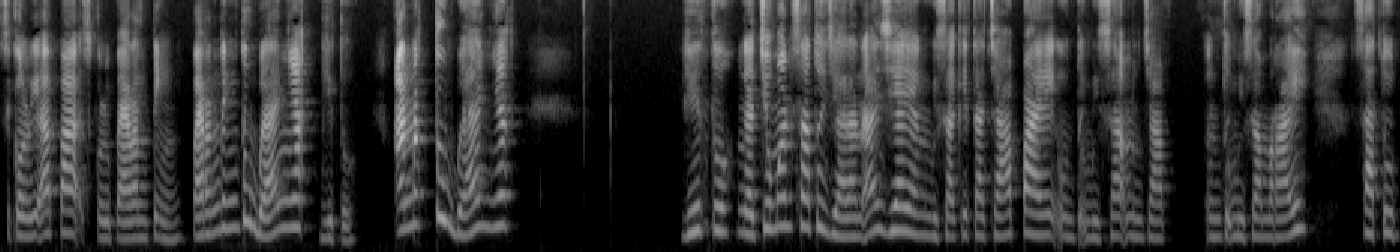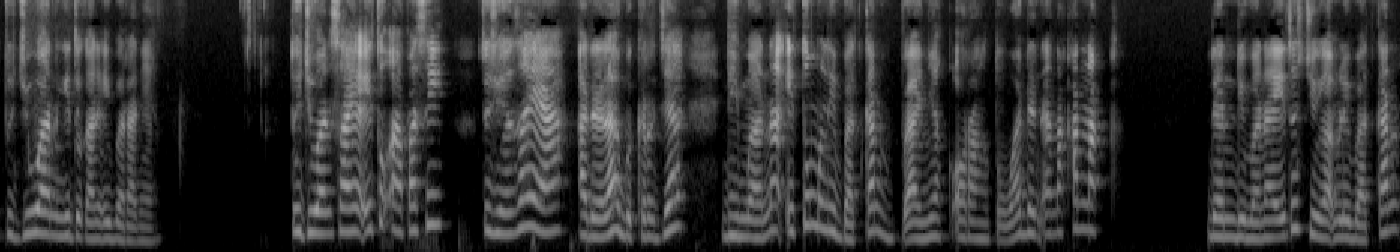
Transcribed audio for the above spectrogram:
Psikologi apa? Psikologi parenting. Parenting tuh banyak gitu. Anak tuh banyak. Gitu. Nggak cuma satu jalan aja yang bisa kita capai untuk bisa mencap untuk bisa meraih satu tujuan gitu kan ibaratnya. Tujuan saya itu apa sih? Tujuan saya adalah bekerja di mana itu melibatkan banyak orang tua dan anak-anak. Dan di mana itu juga melibatkan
